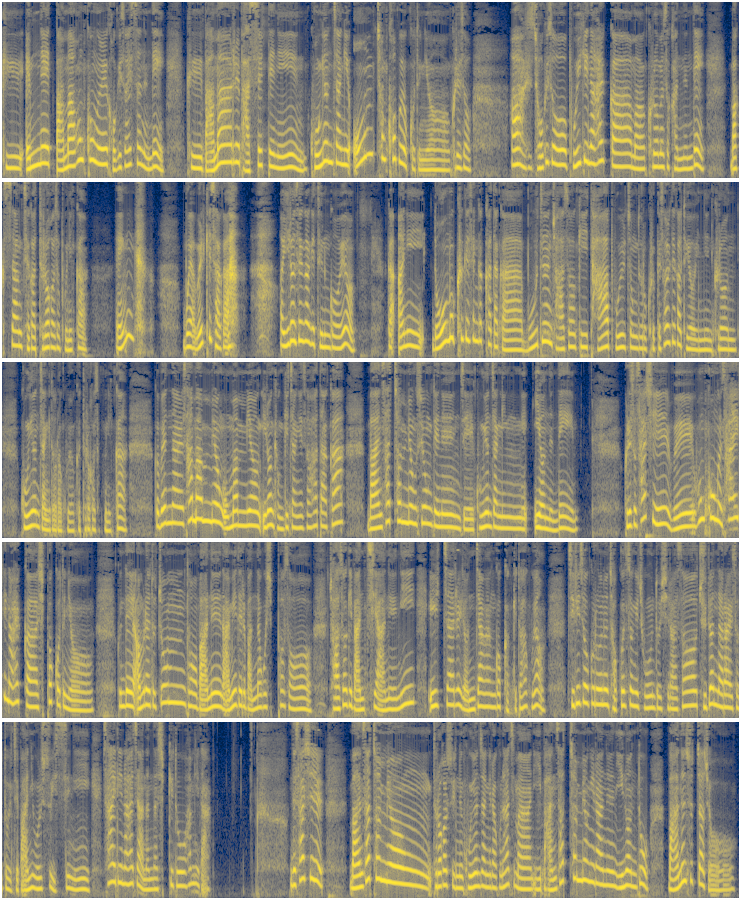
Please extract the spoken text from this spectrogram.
그 엠넷 마마 홍콩을 거기서 했었는데 그 마마를 봤을 때는 공연장이 엄청 커 보였거든요. 그래서 아, 저기서 보이기나 할까 막 그러면서 갔는데 막상 제가 들어가서 보니까 엥? 뭐야, 왜 이렇게 작아? 아, 이런 생각이 드는 거예요. 그러니까 아니 너무 크게 생각하다가 모든 좌석이 다 보일 정도로 그렇게 설계가 되어 있는 그런 공연장이더라고요. 그러니까 들어가서 보니까 그 맨날 4만 명, 5만 명 이런 경기장에서 하다가 1만 4천 명 수용되는 이제 공연장이었는데 그래서 사실 왜 홍콩은 4일이나 할까 싶었거든요. 근데 아무래도 좀 더 많은 아미들을 만나고 싶어서 좌석이 많지 않으니 일자를 연장한 것 같기도 하고요. 지리적으로는 접근성이 좋은 도시라서 주변 나라에서도 이제 많이 올 수 있으니 4일이나 하지 않았나 싶기도 합니다. 근데 사실 14,000명 들어갈 수 있는 공연장이라고는 하지만 이 14,000명이라는 인원도 많은 숫자죠.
